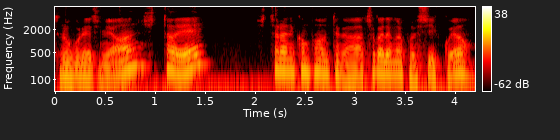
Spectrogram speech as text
드롭을 해주면 슈터에 슈터라는 컴포넌트가 추가된 걸 볼 수 있고요.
